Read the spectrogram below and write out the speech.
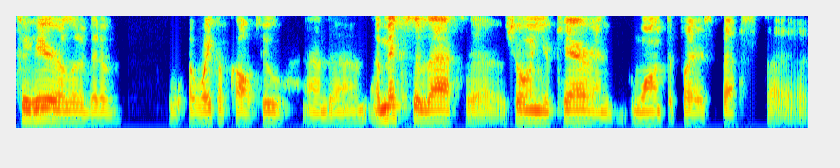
to hear a little bit of a wake up call too. And um, a mix of that, uh, showing you care and want the player's best uh,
